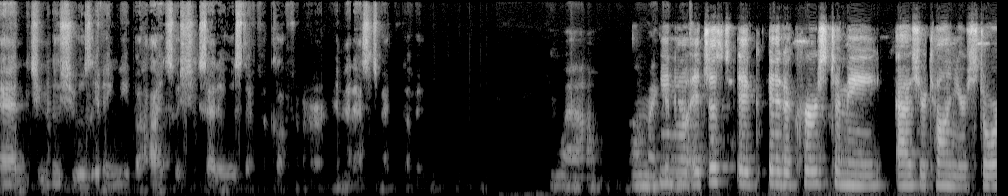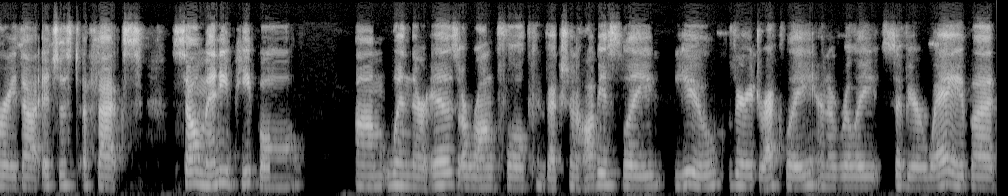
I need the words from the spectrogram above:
and she knew she was leaving me behind. So she said it was difficult for her in that aspect of it. Wow. Oh my goodness. you know it just it, it occurs to me as you're telling your story that it just affects so many people um, when there is a wrongful conviction obviously you very directly in a really severe way but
